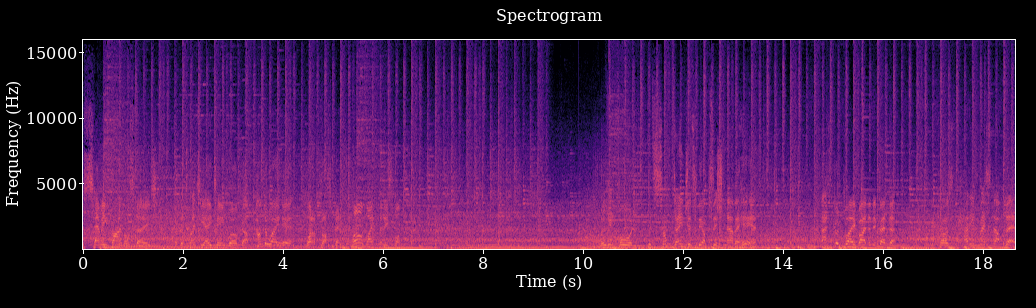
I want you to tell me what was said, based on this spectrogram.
The semi-final stage of the 2018 World Cup underway here. What a prospect. Can't wait for this one. Moving forward with some danger to the opposition now they're here. That's good play by the defender because had he messed up then,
